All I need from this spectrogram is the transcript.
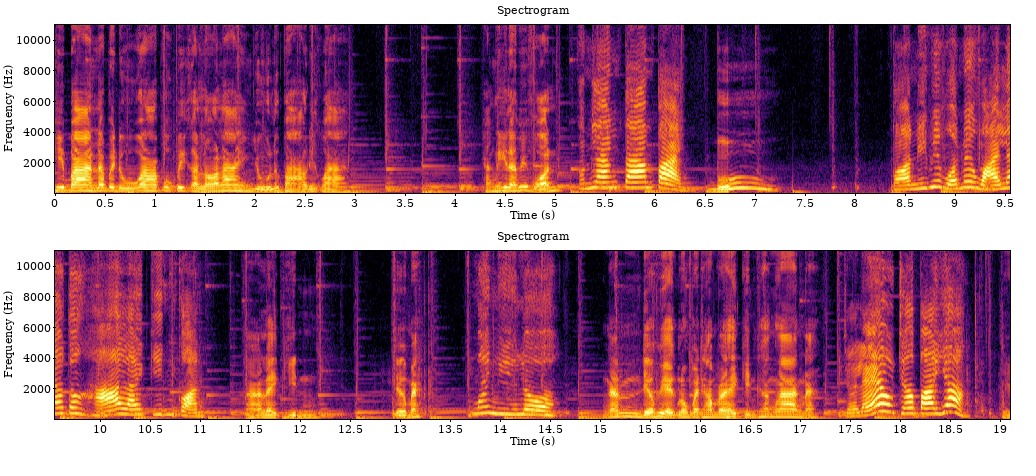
ที่บ้านแล้วไปดูว่าปุ๊กปิ๊กกับลอล่ายังอยู่หรือเปล่าดีกว่า ทางนี้เลยพี่ฝนกำลังตามไป บู ตอนนี้พี่ฝนไม่ไหวแล้วต้องหาอะไรกินก่อน หาอะไรกิน เจอไหมไม่มีเลยงั้นเดี๋ยวพี่เอกลงไปทำอะไรให้กินข้างล่างนะเจอแล้วเจอปลาย่างมี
